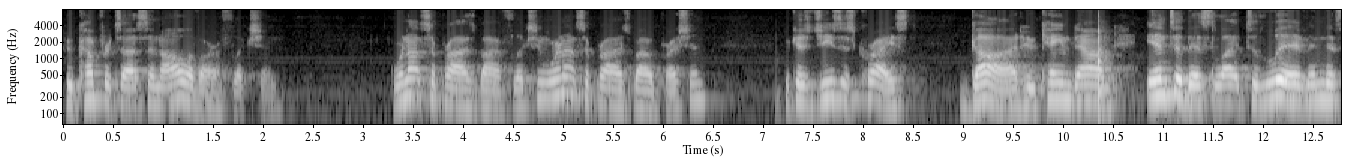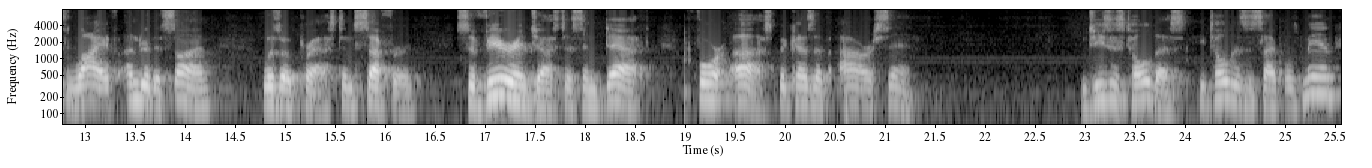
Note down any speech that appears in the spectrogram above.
who comforts us in all of our affliction. We're not surprised by affliction. We're not surprised by oppression because Jesus Christ, God, who came down into this life to live in this life under the sun, was oppressed and suffered severe injustice and death for us because of our sin. Jesus told us, He told His disciples, Man,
